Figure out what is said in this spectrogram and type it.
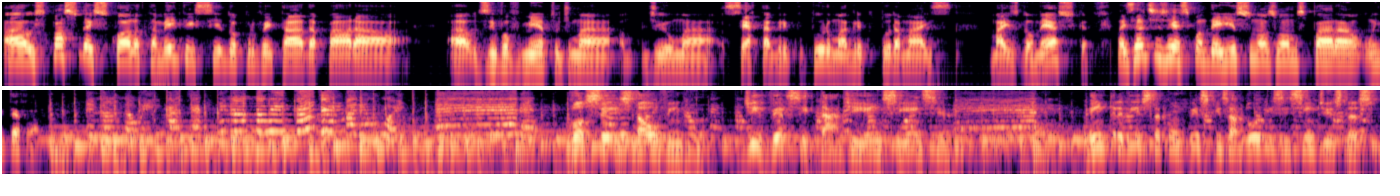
Ah, o espaço da escola também tem sido aproveitada para ah, o desenvolvimento de uma, de uma certa agricultura, uma agricultura mais, mais doméstica. Mas antes de responder isso, nós vamos para um intervalo. Você está ouvindo Diversidade em Ciência. Entrevista com pesquisadores e cientistas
